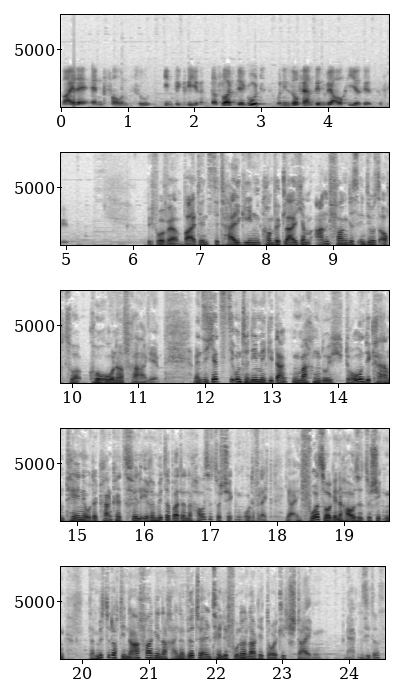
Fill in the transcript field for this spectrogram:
bei der Endphone zu integrieren. Das läuft sehr gut und insofern sind wir auch hier sehr zufrieden. Bevor wir weiter ins Detail gehen, kommen wir gleich am Anfang des Interviews auch zur Corona-Frage. Wenn sich jetzt die Unternehmen Gedanken machen, durch drohende Quarantäne oder Krankheitsfälle ihre Mitarbeiter nach Hause zu schicken oder vielleicht ja in Vorsorge nach Hause zu schicken, dann müsste doch die Nachfrage nach einer virtuellen Telefonanlage deutlich steigen. Merken Sie das?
